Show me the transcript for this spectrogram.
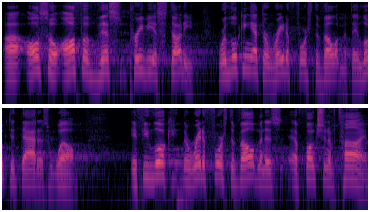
Uh, also, off of this previous study, we're looking at the rate of force development. They looked at that as well. If you look, the rate of force development is a function of time.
